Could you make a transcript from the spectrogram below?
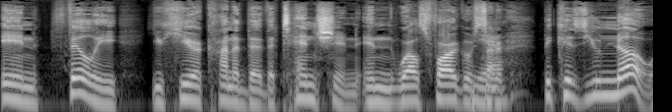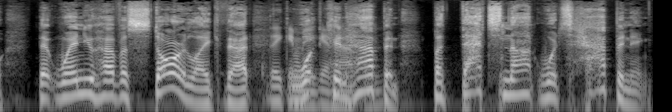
in Philly, you hear kind of the, the tension in Wells Fargo Center because you know that when you have a star like that, They can what can happen. happen. But that's not what's happening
